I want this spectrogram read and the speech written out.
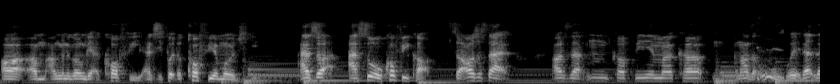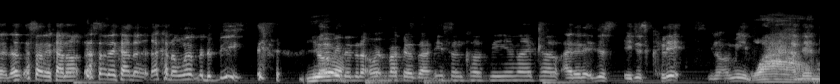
oh, um, I'm gonna go and get a coffee, and she put the coffee emoji, and so I saw a coffee cup, so I was just like, I was like, mm, coffee in my cup, and I was like, oh wait, that that, that sounded kind of that sounded kind of that kind of went with the beat. you yeah. know what I mean? And then I went back and I was like, need some coffee in my cup, and then it just it just clicked. You know what I mean? Wow. And then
